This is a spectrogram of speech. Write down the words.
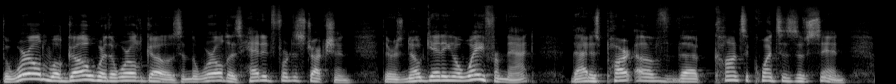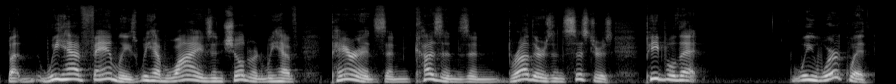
The world will go where the world goes, and the world is headed for destruction. There is no getting away from that. That is part of the consequences of sin. But we have families, we have wives and children, we have parents and cousins and brothers and sisters, people that we work with.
